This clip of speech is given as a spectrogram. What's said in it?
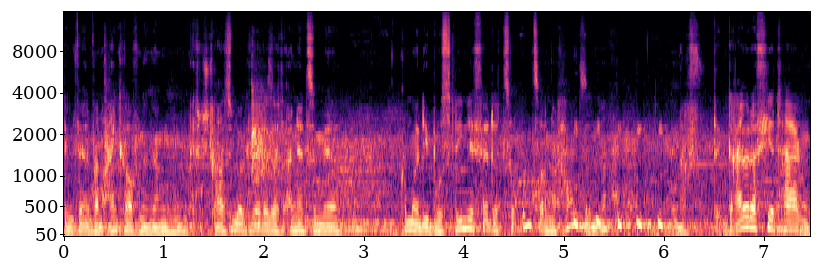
sind wir einfach einkaufen gegangen. Die Straße überquert, da sagt einer zu mir, guck mal, die Buslinie fährt doch zu uns auch nach Hause, ne? Nach drei oder vier Tagen.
